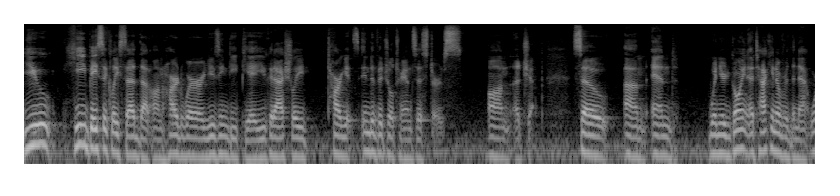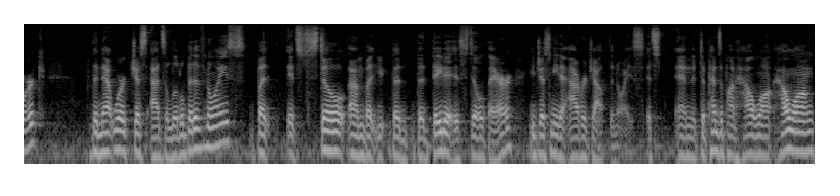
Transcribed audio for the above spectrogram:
You, he basically said that on hardware using DPA, you could actually target individual transistors on a chip. So, um, and when you're going attacking over the network, the network just adds a little bit of noise, but it's still, um, but you, the, the data is still there. You just need to average out the noise. It's, and it depends upon how long, how long,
